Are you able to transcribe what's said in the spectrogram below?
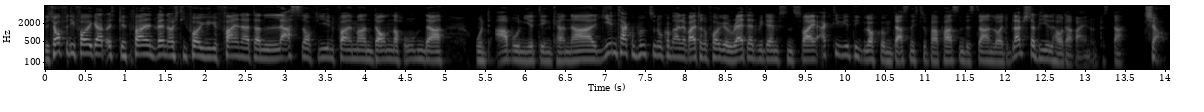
Ich hoffe, die Folge hat euch gefallen. Wenn euch die Folge gefallen hat, dann lasst auf jeden Fall mal einen Daumen nach oben da und abonniert den Kanal. Jeden Tag um 15 Uhr kommt eine weitere Folge Red Dead Redemption 2. Aktiviert die Glocke, um das nicht zu verpassen. Bis dahin, Leute, bleibt stabil, haut da rein und bis dann. Ciao.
